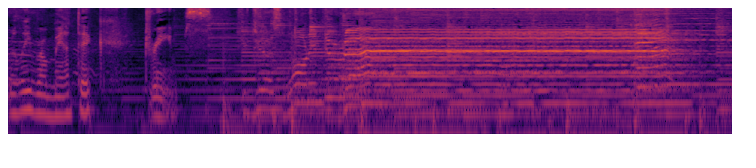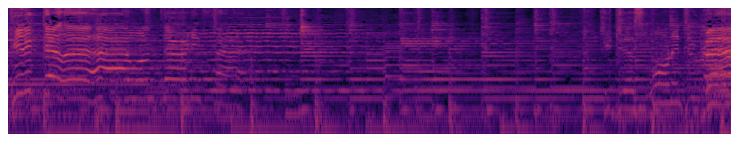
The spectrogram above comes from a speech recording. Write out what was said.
really romantic dreams. She just wanted to ride in a Delahaye 135. She just wanted to ride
